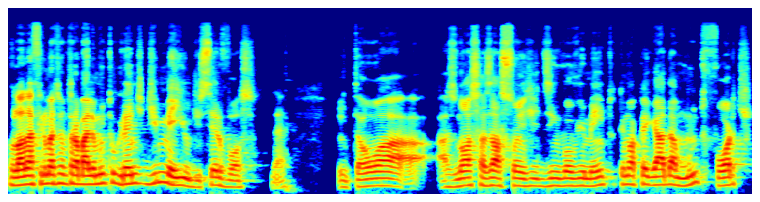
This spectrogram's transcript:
lá na firma tem um trabalho muito grande de meio, de ser voz, né? Então, a, as nossas ações de desenvolvimento têm uma pegada muito forte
